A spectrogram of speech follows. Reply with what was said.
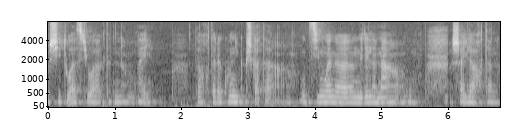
situazioak, eta dena, bai. Eta horretarako nik piskata utzi nuen uh, nire lana uh, saila horretan.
